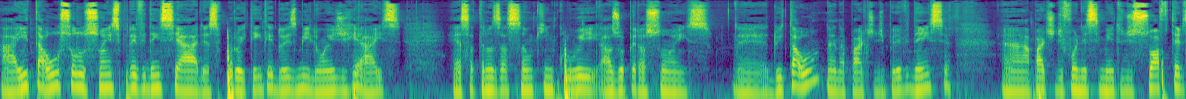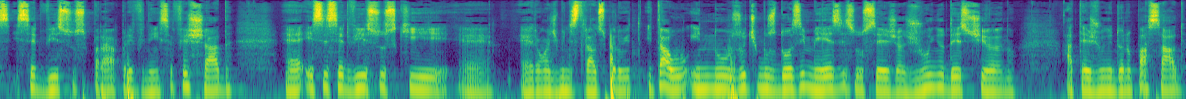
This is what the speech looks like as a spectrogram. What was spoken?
a Itaú Soluções Previdenciárias por 82 milhões de reais. Essa transação que inclui as operações é, do Itaú, né, na parte de previdência, a parte de fornecimento de softwares e serviços para a previdência fechada. É, esses serviços que é, eram administrados pelo Itaú e nos últimos 12 meses, ou seja, junho deste ano até junho do ano passado,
